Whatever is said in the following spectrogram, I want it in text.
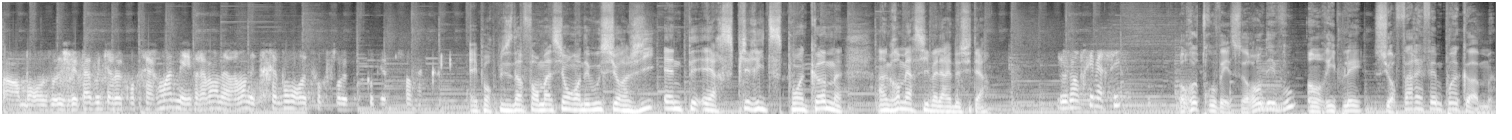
enfin bon, je vais pas vous dire le contraire moi, mais vraiment on a vraiment des très bons retours sur le Moscow Mule sans alcool. Et pour plus d'informations, rendez-vous sur jnprspirits.com. Un grand merci Valérie de Sutter. Je vous en prie, merci. Retrouvez ce rendez-vous en replay sur farfm.com.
